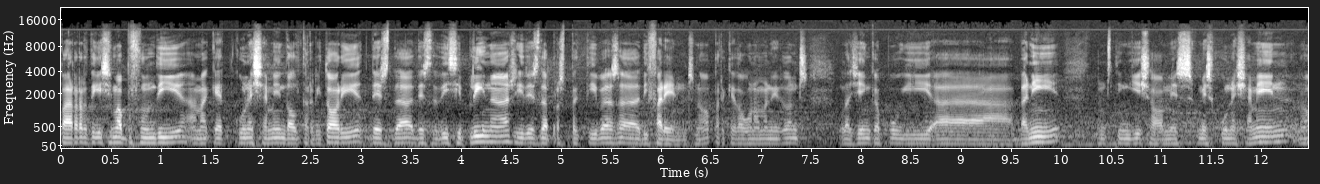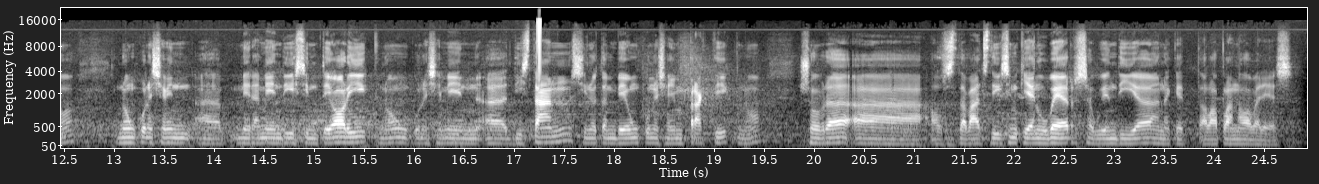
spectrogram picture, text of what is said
per diguéssim, aprofundir en aquest coneixement del territori des de, des de disciplines i des de perspectives eh, diferents, no? perquè d'alguna manera doncs, la gent que pugui eh, venir doncs, tingui això, més, més coneixement, no? no un coneixement eh, merament teòric, no? un coneixement eh, distant, sinó també un coneixement pràctic no? sobre eh, els debats que hi ha oberts avui en dia en aquest, a la plana del Vallès.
